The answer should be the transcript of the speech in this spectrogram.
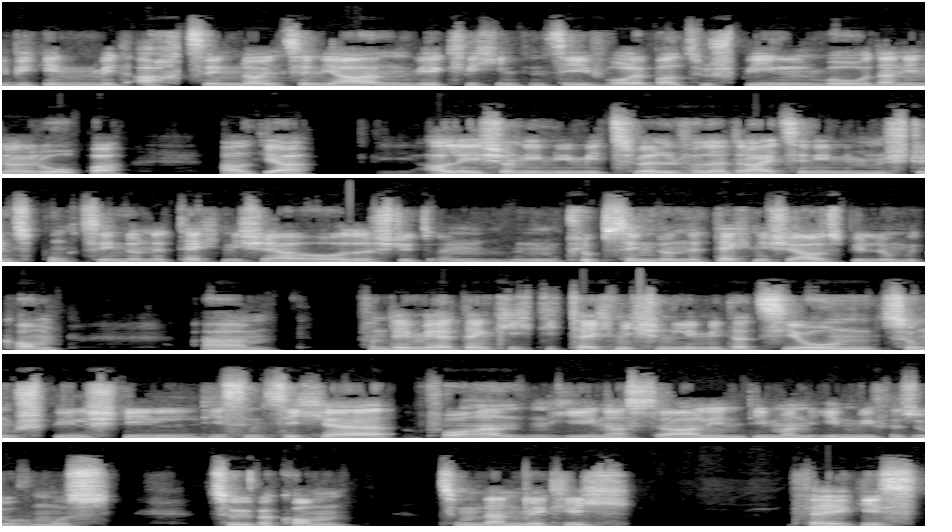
die beginnen mit 18, 19 Jahren wirklich intensiv Volleyball zu spielen, wo dann in Europa halt ja alle schon irgendwie mit 12 oder 13 in einem Stützpunkt sind und eine technische oder in einem Club sind und eine technische Ausbildung bekommen. Ähm, von dem her denke ich, die technischen Limitationen zum Spielstil, die sind sicher vorhanden hier in Australien, die man irgendwie versuchen muss zu überkommen, zum dann wirklich fähig ist,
